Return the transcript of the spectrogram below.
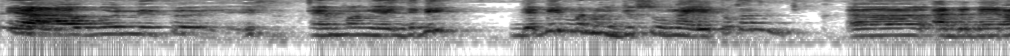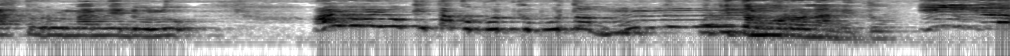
Ya ampun itu emang ya. Jadi jadi menuju sungai itu kan eh, ada daerah turunannya dulu. Ayo ayo kita kebut-kebutan. Hmm, oh di temurunan itu? Iya.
